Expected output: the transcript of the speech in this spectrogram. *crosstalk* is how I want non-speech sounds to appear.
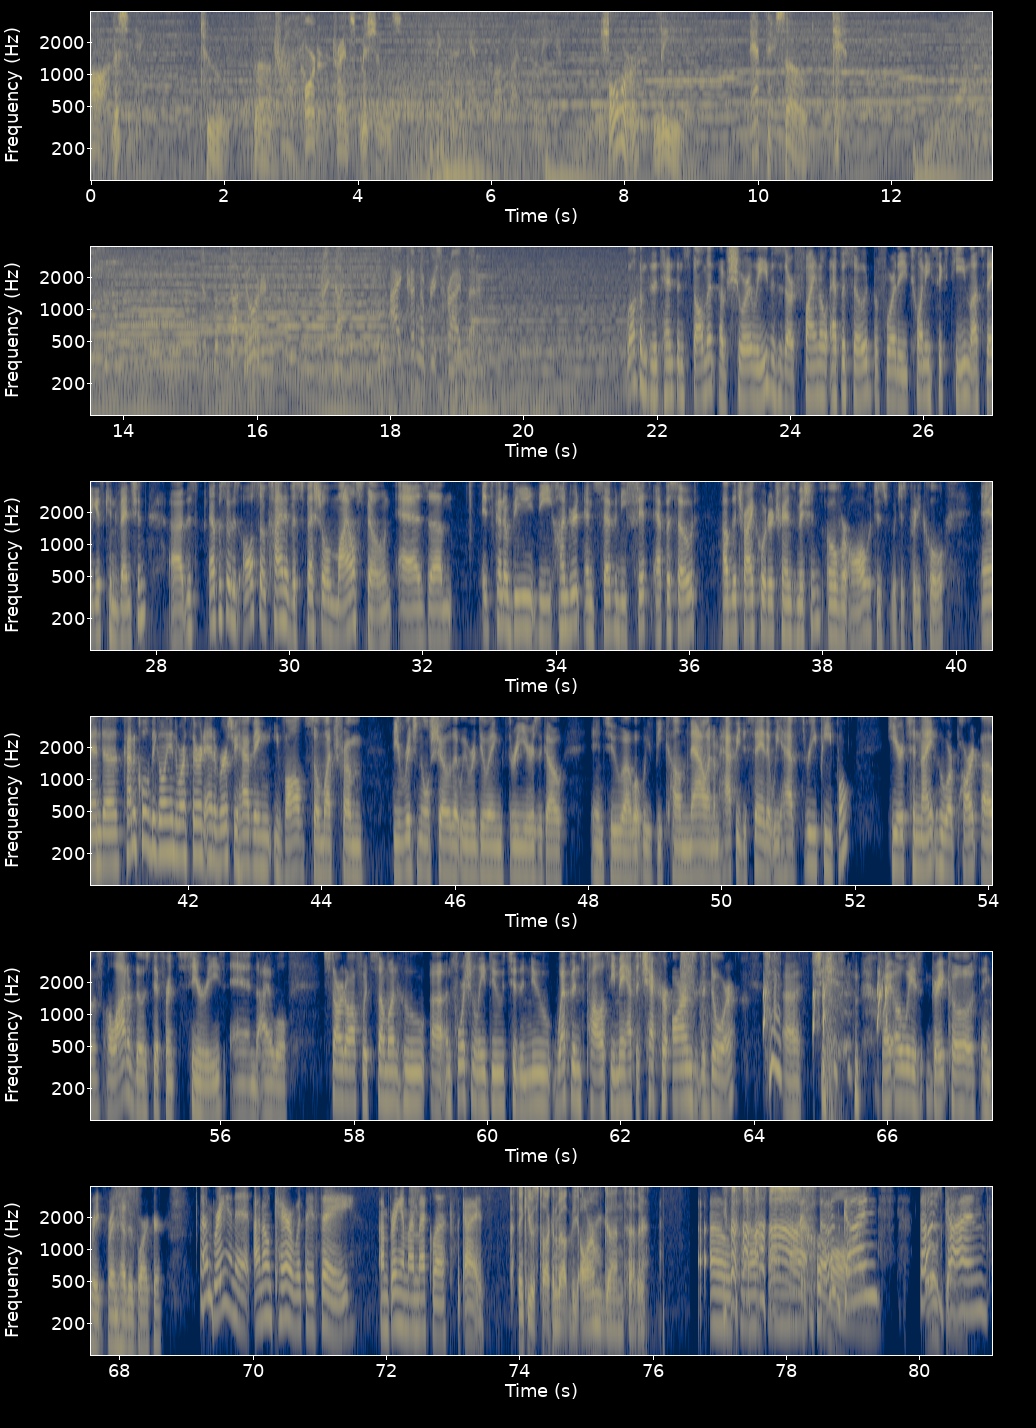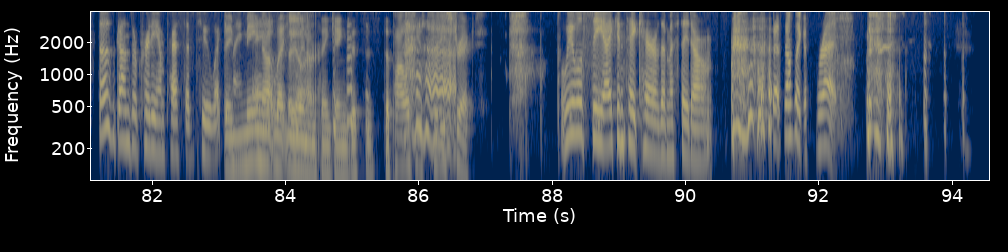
are listening to the Tricorder Transmissions Shore Leave episode 10. Just what the doctor ordered. Right, doctor? I couldn't have prescribed better. Welcome to the 10th installment of Shore Leave. This is our final episode before the 2016 Las Vegas convention. Uh, this episode is also kind of a special milestone as um, it's going to be the 175th episode of the tricorder transmissions overall, which is which is pretty cool, and uh, kind of cool to be going into our third anniversary, having evolved so much from the original show that we were doing three years ago into uh, what we've become now. And I'm happy to say that we have three people here tonight who are part of a lot of those different series. And I will start off with someone who, uh, unfortunately, due to the new weapons policy, may have to check her arms at the door. *laughs* Uh, she's *laughs* my always great co-host and great friend Heather Barker. I'm bringing it. I don't care what they say. I'm bringing my mek'leth, guys. I think he was talking about the arm guns, Heather. Oh, *laughs* well, I'm not. Come those on. guns, those, Those guns. guns, those guns are pretty impressive too. What They can I may say? not let you They in. I'm thinking this is the policy is pretty *laughs* strict. We will see. I can take care of them if they don't. That sounds like a threat. *laughs*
